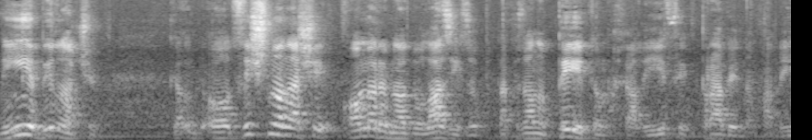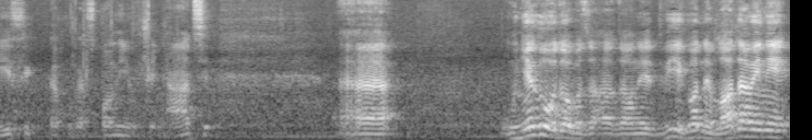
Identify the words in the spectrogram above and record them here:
nije bilo, znači, slično znači Omer ibn Abdulaziz, takozvanom petom halifi, pravednom halifi, kako ga spominju učenjaci, e, u njegovu dobu, da one dvije godine vladavine,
